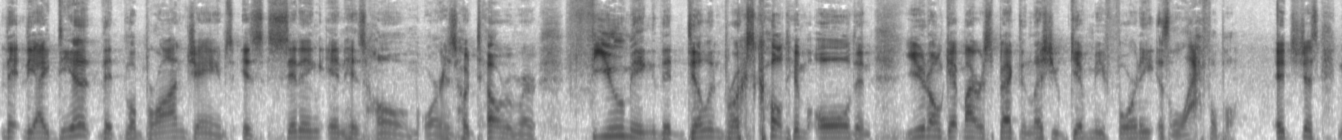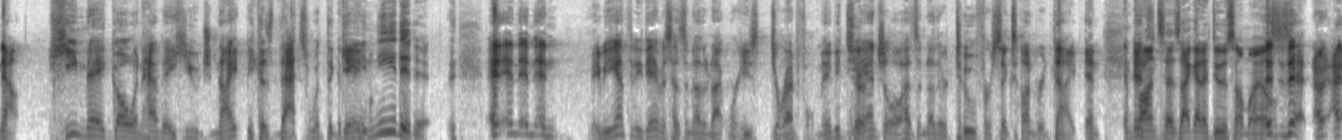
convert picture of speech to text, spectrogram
The, the idea that LeBron James is sitting in his home or his hotel room or fuming that Dillon Brooks called him old and you don't get my respect unless you give me 40 is laughable. It's just now he may go and have a huge night because that's what the If game needed it. and, and, and, and maybe Anthony Davis has another night where he's dreadful. Maybe Sure. D'Angelo has another two for 600 night. And, And Bron says, I got to do this on my own. this is it. I, I-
